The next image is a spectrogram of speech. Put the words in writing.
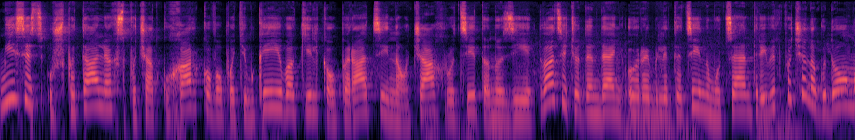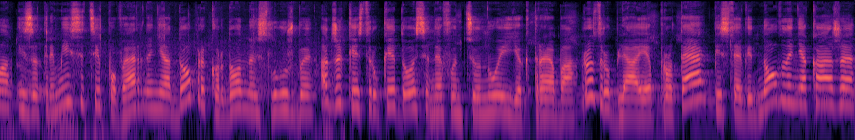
Місяць у шпиталях, спочатку Харкова, потім Києва, кілька операцій на очах, руці та нозі. 21 день у реабілітаційному центрі, відпочинок вдома і за три місяці повернення до прикордонної служби, адже кисть руки досі не функціонує як треба. Розробляє проте після відновлення каже,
